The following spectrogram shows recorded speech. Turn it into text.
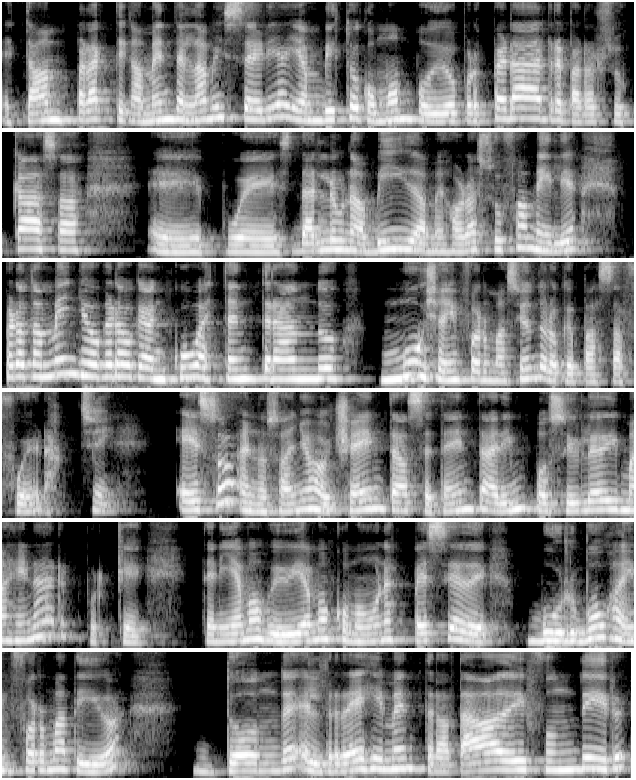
estaban prácticamente en la miseria y han visto cómo han podido prosperar, reparar sus casas, eh, pues darle una vida mejor a su familia. Pero también yo creo que en Cuba está entrando mucha información de lo que pasa afuera. Sí. Eso en los años 80, 70 era imposible de imaginar porque teníamos, vivíamos como una especie de burbuja informativa donde el régimen trataba de difundir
